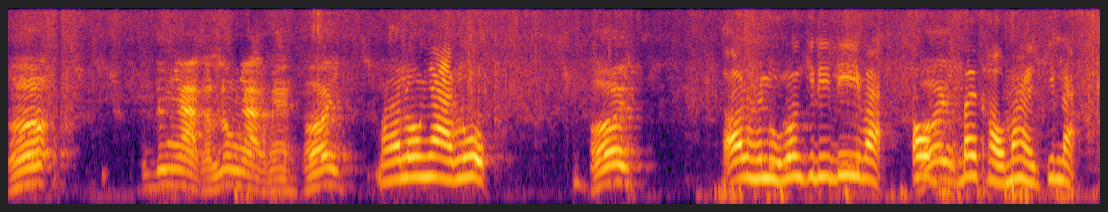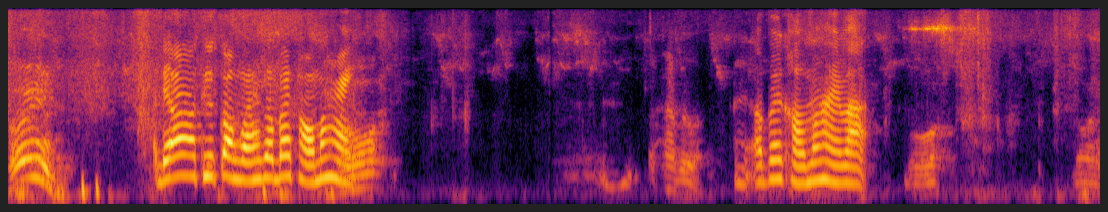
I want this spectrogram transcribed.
เออดึงยากกันลงยากไหมเฮ้ย มาลงยากลูก เฮ้ย เอาให้ลูกลงกินดีๆว่ะเอาเฮ้ยใบเขามาให้กินอะ เฮ้ย เดี๋ยวเอาถือกล่องไว้ให้เอาใบเขามาให้โอ้ ถ้าไปเอาใบเขามาให้ว่ะโอ้น้อย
